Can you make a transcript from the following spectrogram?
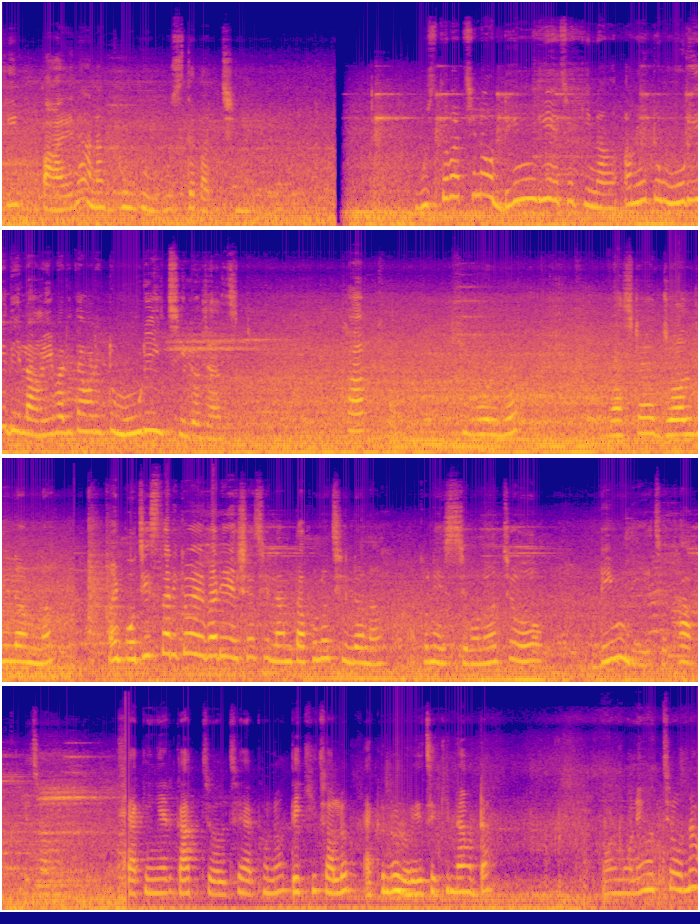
কি পায়রা না ঘুঘু? বুঝতে পারছি না। বুঝতে পারছি না ও ডিম দিয়েছে কি না আমি একটু মুড়ি দিলাম, এই বাড়িতে আমার একটু মুড়িই ছিল জাস্ট থাক, কি বলব? গাছটায় জল দিলাম না। আমি পঁচিশ তারিখেও এবারই এসেছিলাম, তখনও ছিল না। এখন এসছে, মনে হচ্ছে ও ডিম দিয়েছে। থাক, বেচারি। প্যাকিংয়ের কাজ চলছে এখনও দেখি চলো এখনও রয়েছে কি না ওটা। আমার মনে হচ্ছে ও না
